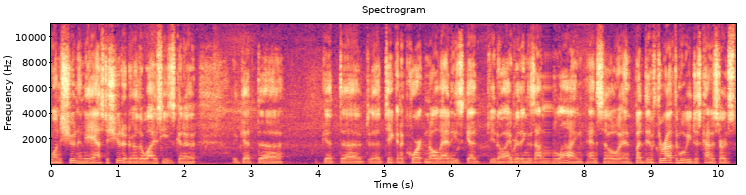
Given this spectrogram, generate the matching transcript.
one shooting and he has to shoot it otherwise he's gonna get uh, get uh, uh, taken to court and all that and he's got you know everything's on the line. And so and but throughout the movie he just kind of starts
